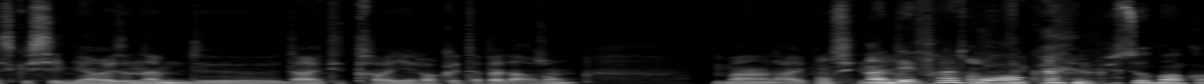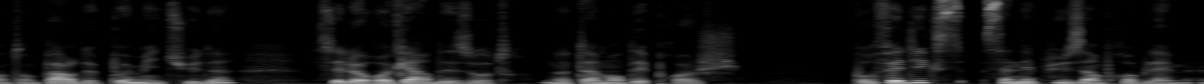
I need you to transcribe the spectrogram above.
est-ce que c'est bien raisonnable d'arrêter de, travailler alors que tu n'as pas d'argent? Ben, La réponse est non. Un des freins qu'on rencontre le plus souvent quand on parle de pommitude, c'est le regard des autres, notamment des proches. Pour Félix, ça n'est plus un problème.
